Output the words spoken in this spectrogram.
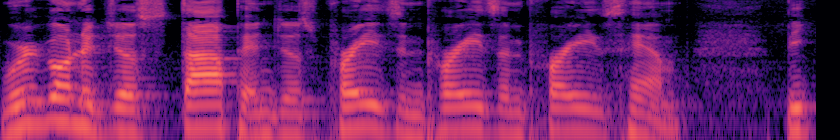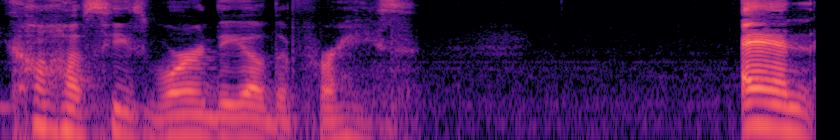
We're going to just stop and just praise and praise and praise him because he's worthy of the praise. And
